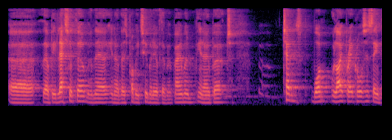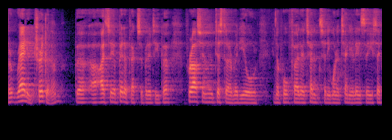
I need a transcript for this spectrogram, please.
uh, there'll be less of them, and there you know there's probably too many of them at the moment. You know, but tenants want like break clauses. They rarely trigger them, but uh, I see a bit of flexibility. But for us, you know, we've just done a renewal in the portfolio. Tenant said he wanted a ten year lease, so he said,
